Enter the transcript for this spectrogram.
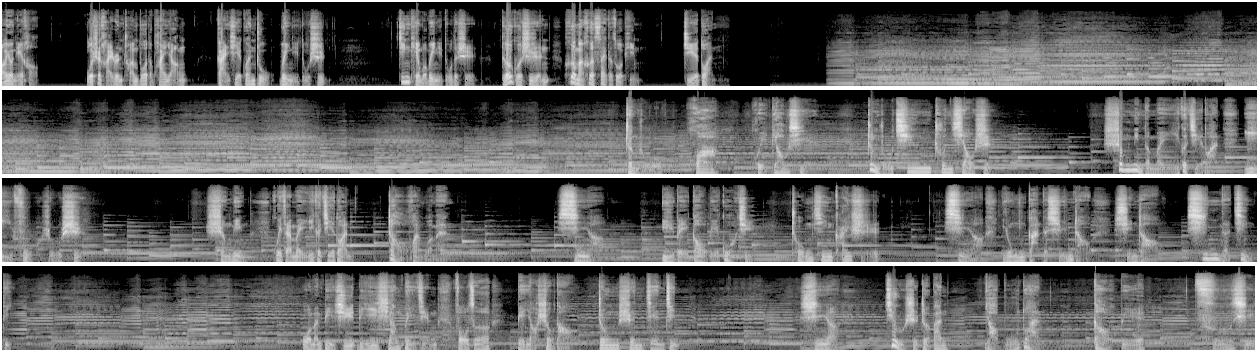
朋友你好，我是海润传播的潘阳，感谢关注，为你读诗。今天我为你读的是德国诗人赫曼·赫塞的作品《阶段》。正如花会凋谢，正如青春消逝，生命的每一个阶段亦复如是。生命会在每一个阶段召唤我们，心啊，预备告别过去。重新开始，心啊，勇敢的寻找，寻找新的境地。我们必须离乡背井，否则便要受到终身监禁。心啊，就是这般。要不断告别，辞行。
